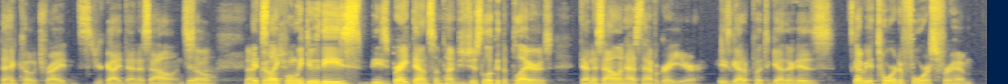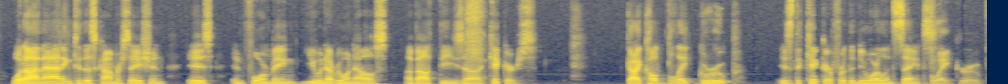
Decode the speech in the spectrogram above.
the head coach right? It's your guy dennis allen. So Yeah, that it's coach. like when we do these these breakdowns sometimes you just look at the players. Dennis allen has to have a great year. He's got to put together his it's got to be a tour de force for him. What I'm adding to this conversation is informing you and everyone else about these uh, kickers. Guy called Blake Grupe is the kicker for the New Orleans Saints. blake grupe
